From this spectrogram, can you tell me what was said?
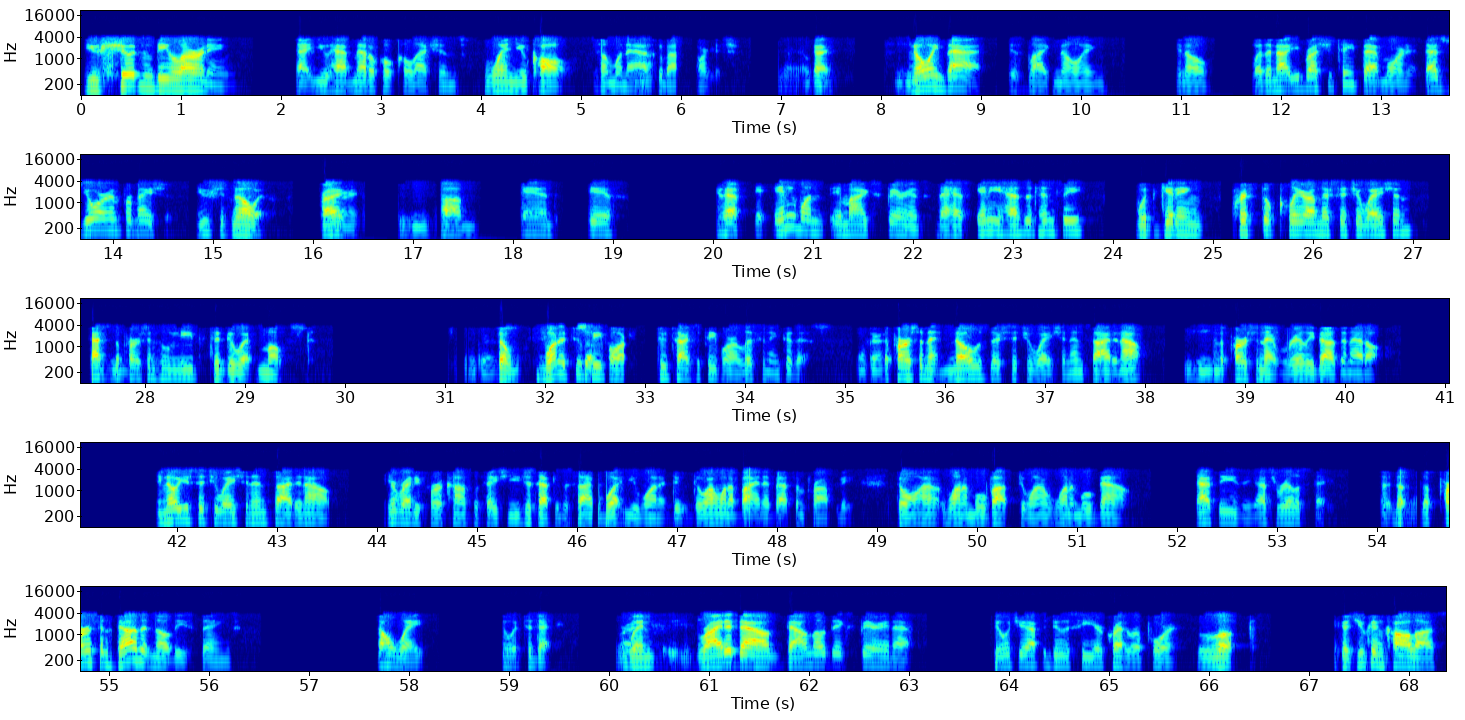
you shouldn't be learning that you have medical collections when you call someone to ask about a mortgage. Right, Okay. Mhm. Knowing that is like knowing, you know, whether or not you brush your teeth that morning. That's your information. You should know it, right? Right. Mhm. Um, and if you have anyone in my experience that has any hesitancy with getting crystal clear on their situation, that's the Mhm. person who needs to do it most. Okay. So one or two So- people are two types of people are listening to this. Okay. The person that knows their situation inside and out, Mhm. and the person that really doesn't at all. You know your situation inside and out. You're ready for a consultation. You just have to decide what you want to do. Do I want to buy an investment property? Do I want to move up? Do I want to move down? That's easy. That's real estate. The, the, person doesn't know these things, don't wait. Do it today. Right. When write it down, download the Experian app, do what you have to do to see your credit report. Look, because you can call us,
